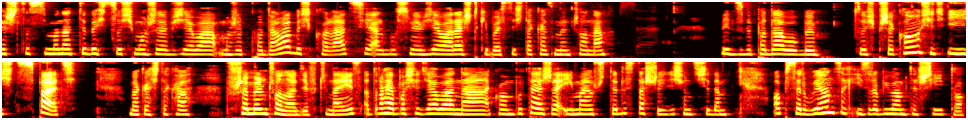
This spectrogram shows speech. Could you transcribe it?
wiesz co Simona, ty byś coś może wzięła, może podałabyś kolację, albo w sumie wzięła resztki, bo jesteś taka zmęczona. Więc wypadałoby coś przekąsić i iść spać. Bo jakaś taka przemęczona dziewczyna jest, a trochę posiedziała na komputerze i ma już 467 obserwujących i zrobiłam też jej to.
